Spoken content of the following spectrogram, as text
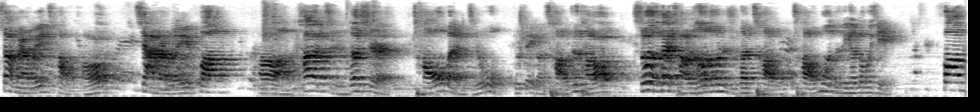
上面为草头，下面为方啊，它指的是草本植物，就这个草字头，所有带草字头都是指的草草木的这些东西。方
